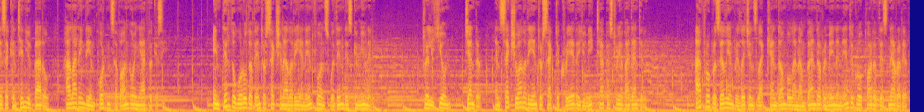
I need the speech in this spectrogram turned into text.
is a continued battle, highlighting the importance of ongoing advocacy. Enter the world of intersectionality and influence within this community. Religion, gender, and sexuality intersect to create a unique tapestry of identity. Afro-Brazilian religions like Candomblé and Umbanda remain an integral part of this narrative,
